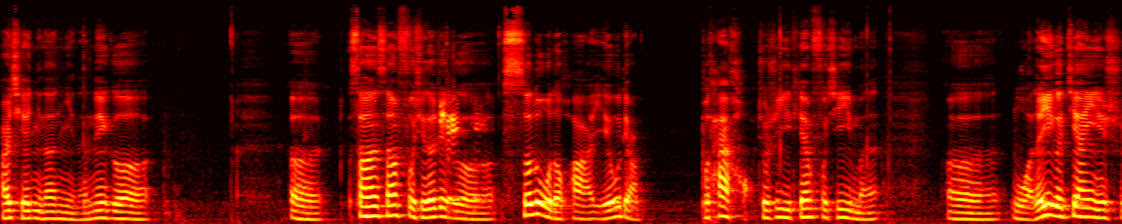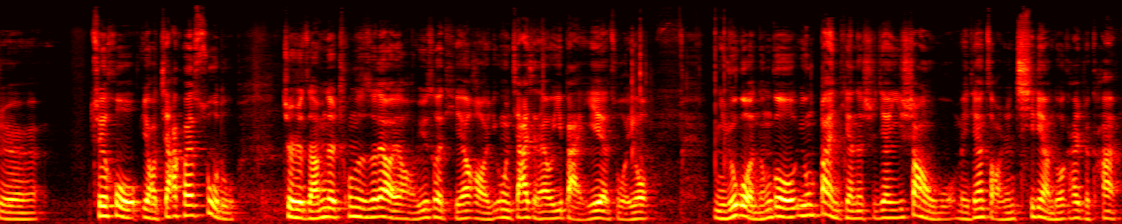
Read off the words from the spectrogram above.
而且你的你的那个，呃，三三三复习的这个思路的话，也有点不太好，就是一天复习一门。呃，我的一个建议是，最后要加快速度，就是咱们的冲刺资料也好，预测题也好，一共加起来有一百页左右。你如果能够用半天的时间，一上午，每天早晨七点多开始看。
